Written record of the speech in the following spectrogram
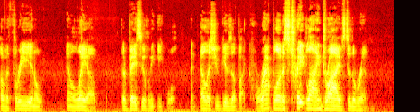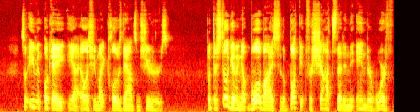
of a three and a and a layup, they're basically equal. And LSU gives up a crapload of straight line drives to the rim. So even okay, yeah, LSU might close down some shooters, but they're still giving up blowbys to the bucket for shots that in the end are worth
